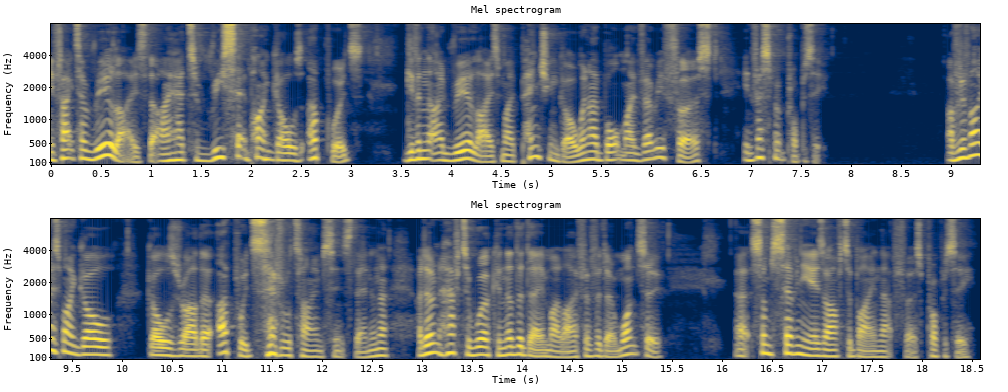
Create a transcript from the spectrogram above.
In fact, I realized that I had to reset my goals upwards given that I'd realized my pension goal when I bought my very first investment property. I've revised my goal goals rather upwards several times since then, and I, I don't have to work another day in my life if I don't want to. Uh, some seven years after buying that first property.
